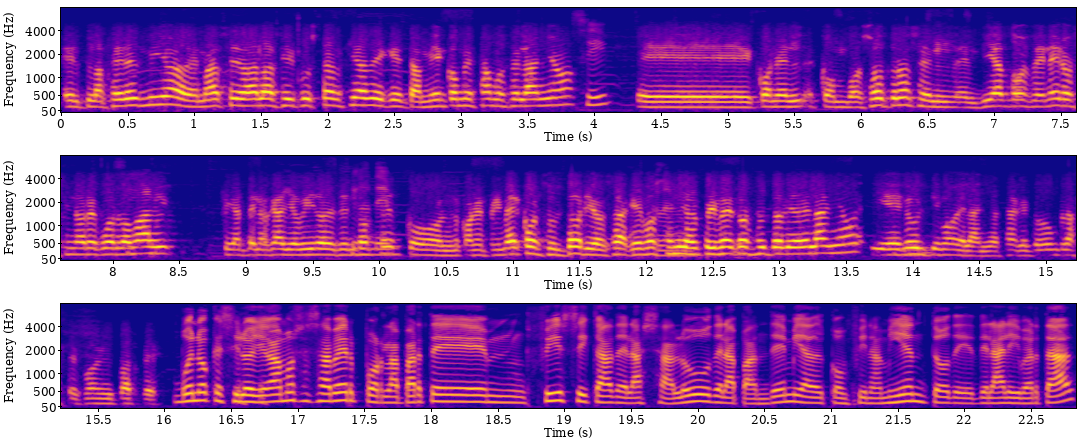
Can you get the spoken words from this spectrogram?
el placer es mío. Además, se da la circunstancia de que también comenzamos el año Sí. eh, con, el, con vosotros el, el día 2 de enero, si no recuerdo Sí. mal. Fíjate lo que ha llovido desde Fíjate. entonces con, con el primer consultorio. O sea, que hemos Claro. tenido el primer consultorio del año y el último del año. O sea, que todo un placer por mi parte. Bueno, que si lo llegamos a saber por la parte mm, física de la salud, de la pandemia, del confinamiento, de, de la libertad,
